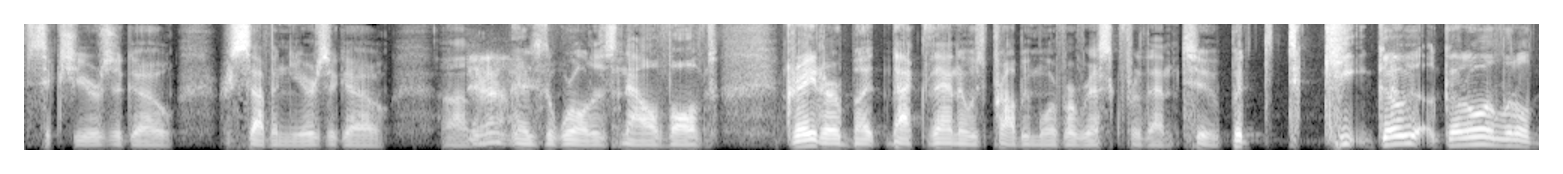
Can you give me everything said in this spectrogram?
six years ago or seven years ago. Um, yeah. As the world has now evolved greater, but back then it was probably more of a risk for them too. But to keep, go go a little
